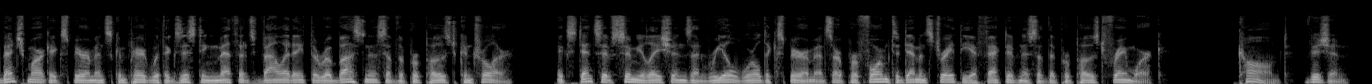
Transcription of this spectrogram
Benchmark experiments compared with existing methods validate the robustness of the proposed controller. Extensive simulations and real-world experiments are performed to demonstrate the effectiveness of the proposed framework. Calmed Vision,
